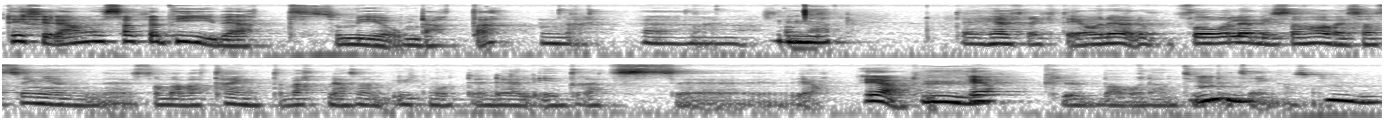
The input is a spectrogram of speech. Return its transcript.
det er ikke dermed sagt at de vet så mye om dette. Nei. Eh, Nei. Det er helt riktig. Og det, foreløpig så har vel satsingen eh, som har vært tenkt, vært mer sånn ut mot en del idrettsklubber ja, ja. mm. og den type ting. Altså. Mm.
